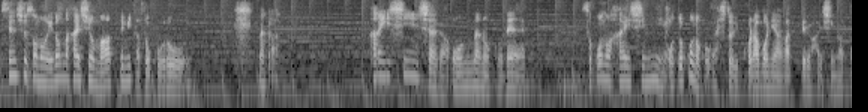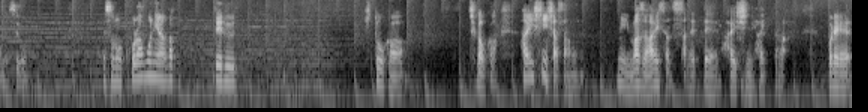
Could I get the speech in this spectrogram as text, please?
先週そのいろんな配信を回ってみたところ、なんか、配信者が女の子で、そこの配信に男の子が一人コラボに上がってる配信があったんですよ。でそのコラボに上がってる人が、違うか、配信者さんにまず挨拶されて配信に入ったら、これ、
